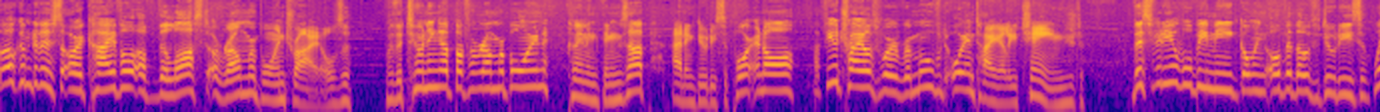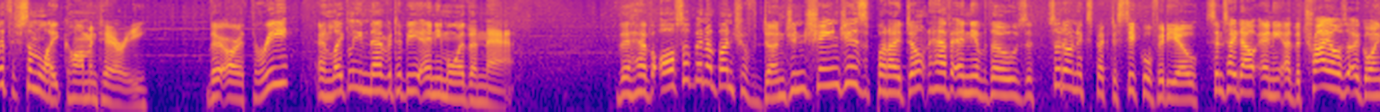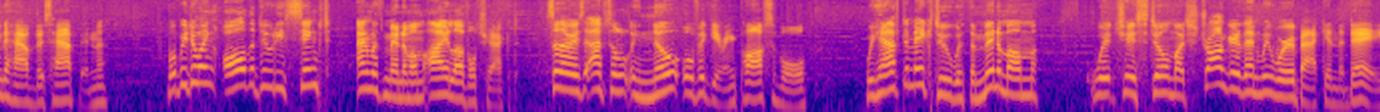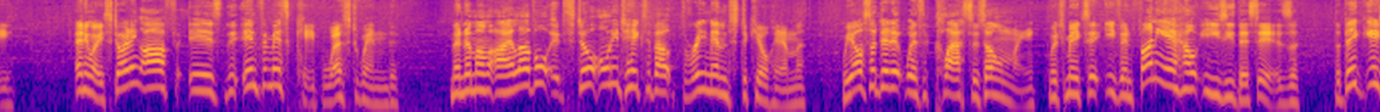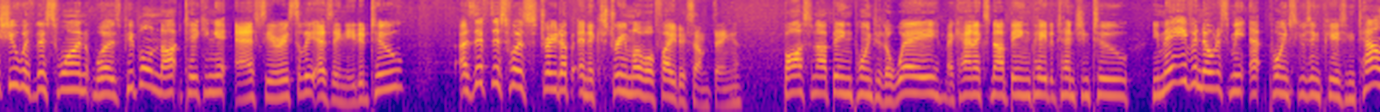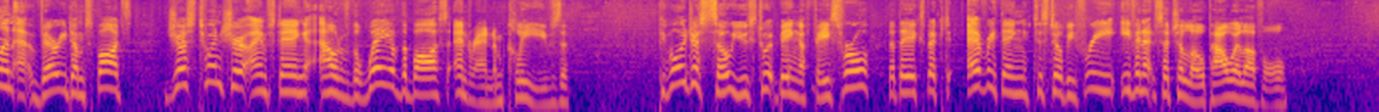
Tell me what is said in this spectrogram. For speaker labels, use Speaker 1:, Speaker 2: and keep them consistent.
Speaker 1: Welcome to this archival of the Lost A Realm Reborn trials. With the tuning up of A Realm Reborn, cleaning things up, adding duty support and all, a few trials were removed or entirely changed. This video will be me going over those duties with some light commentary. There are three, and likely never to be any more than that. There have also been a bunch of dungeon changes, but I don't have any of those, so don't expect a sequel video, since I doubt any of the trials are going to have this happen. We'll be doing all the duties synced and with minimum eye level checked, so there is absolutely no overgearing possible. We have to make do with the minimum, which is still much stronger than we were back in the day. Anyway, starting off is the infamous Cape Westwind. Minimum eye level, it still only takes about 3 minutes to kill him. We also did it with classes only, which makes it even funnier how easy this is. The big issue with this one was people not taking it as seriously as they needed to, as if this was straight up an extreme level fight or something. Boss not being pointed away, mechanics not being paid attention to. You may even notice me at points using Piercing Talon at very dumb spots, just to ensure I am staying out of the way of the boss and random cleaves. People are just so used to it being a face roll that they expect everything to still be free even at such a low power level.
